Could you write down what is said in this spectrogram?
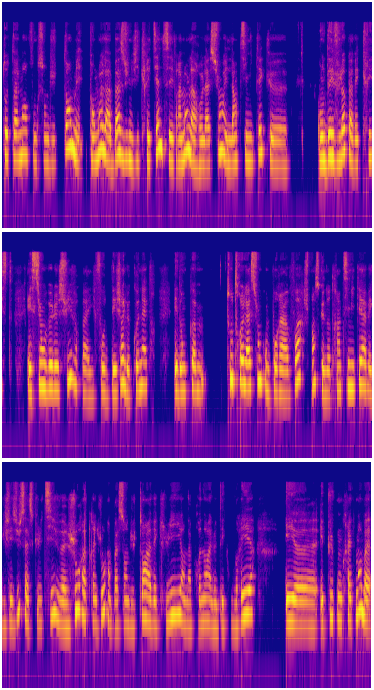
totalement en fonction du temps, mais pour moi, la base d'une vie chrétienne, c'est vraiment la relation et l'intimité que, qu'on développe avec Christ. Et si on veut le suivre, bah, il faut déjà le connaître. Et donc, comme toute relation qu'on pourrait avoir, je pense que notre intimité avec Jésus, ça se cultive jour après jour en passant du temps avec lui, en apprenant à le découvrir et, euh, plus concrètement, bah,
